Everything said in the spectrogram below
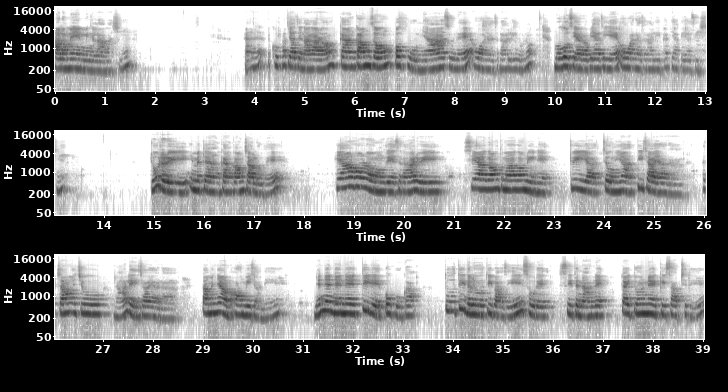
အားလုံးပဲမင်္ဂလာပါရှင်အဲအခုဖတ်ပြချင်တာကတော့ကံကောင်းဆုံးပုဂ္ဂိုလ်များဆိုတဲ့ဩဝါဒစကားလေးပေါ့နော်မိုးကုတ်ဆရာတော်ဘုရားကြီးရဲ့ဩဝါဒစကားလေးဖတ်ပြပါရစေရှင်တို့တွေအင်မတန်ကံကောင်းကြလို့ပဲဖះဟောတော်မူတဲ့စကားတွေဆရာကောင်းသမားကောင်းတွေနဲ့တွေ့ရကြုံရသိကြရတာအကြောင်းအကျိုးနားလည်ကြရတာ တာမညမအောင်မေးကြနဲ့နည်းနည်းနည်းနည်းတိတဲ့ပုံကိုကသူတိတယ်လို့တိပါစေဆိုတဲ့စေတနာနဲ့တိုက်တွန်းတဲ့ကိစ္စဖြစ်တယ်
